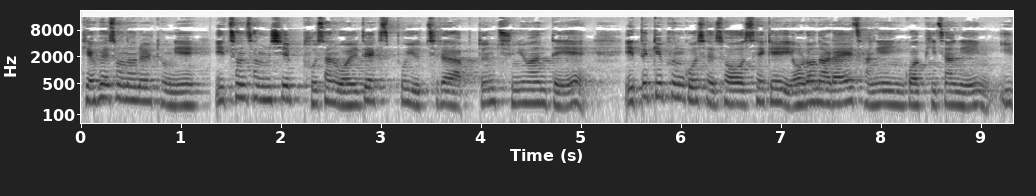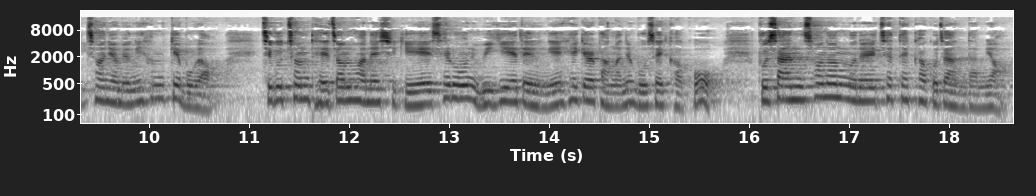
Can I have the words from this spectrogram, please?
개회선언을 통해 2030 부산 월드엑스포 유치를 앞둔 중요한 때에 이 뜻깊은 곳에서 세계 여러 나라의 장애인과 비장애인 2천여 명이 함께 모여 지구촌 대전환의 시기에 새로운 위기에 대응해 해결 방안을 모색하고 부산 선언문을 채택하고자 한다며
